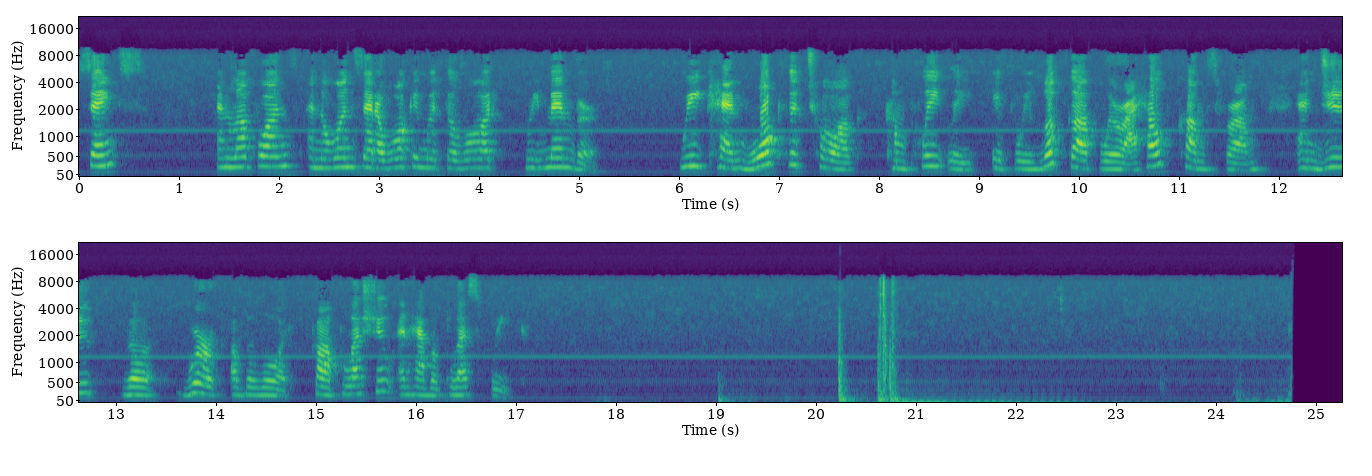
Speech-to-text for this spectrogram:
Saints and loved ones, and the ones that are walking with the Lord, remember, we can walk the talk completely if we look up where our help comes from and do the work of the Lord. God bless you and have a blessed week.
